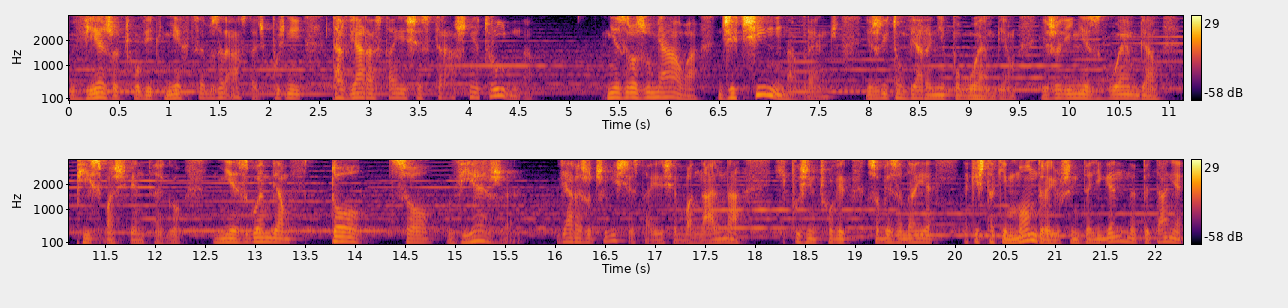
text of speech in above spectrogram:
wie, że człowiek nie chce wzrastać. Później ta wiara staje się strasznie trudna niezrozumiała, dziecinna wręcz, jeżeli tą wiarę nie pogłębiam, jeżeli nie zgłębiam Pisma Świętego, nie zgłębiam w to, co wierzę. Wiara rzeczywiście staje się banalna i później człowiek sobie zadaje jakieś takie mądre, już inteligentne pytanie,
